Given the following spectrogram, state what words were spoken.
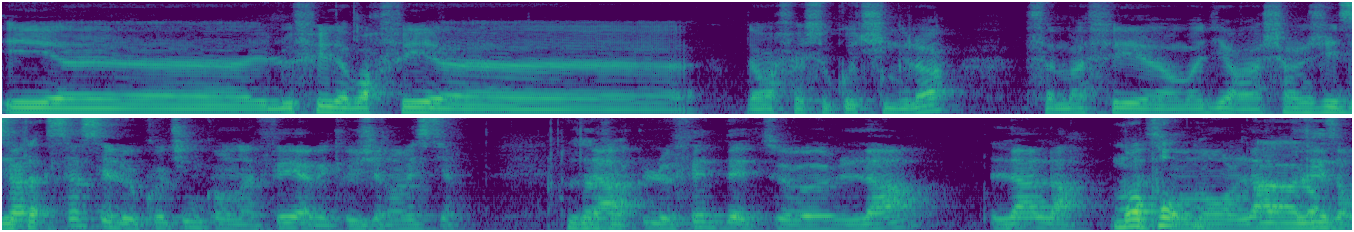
Et euh, le fait d'avoir fait, d'avoir fait ce coaching-là, ça m'a fait, on va dire, changer d'état. Ça, ça, c'est le coaching qu'on a fait avec le Gire Investir. Tout à Là, fait. le fait d'être là, là, là, Moi, à ce pour- moment-là, alors- présent.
